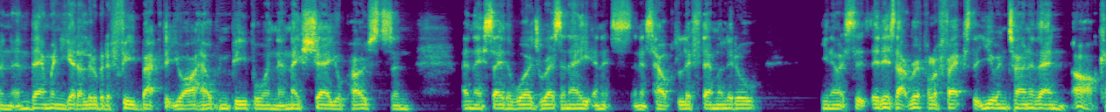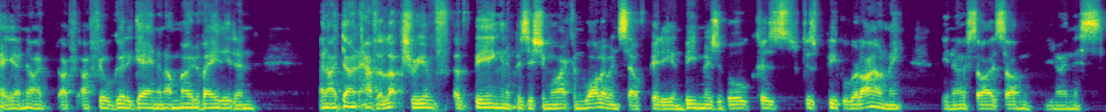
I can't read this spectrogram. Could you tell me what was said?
And, and then when you get a little bit of feedback that you are helping people, and then they share your posts and and they say the words resonate, and it's and it's helped lift them a little. You know, it's it is that ripple effect that you in turn are then, oh, okay, yeah, no, I, I feel good again, and I'm motivated, and and I don't have the luxury of of being in a position where I can wallow in self pity and be miserable because because people rely on me. You know, so, I, so I'm you know in this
